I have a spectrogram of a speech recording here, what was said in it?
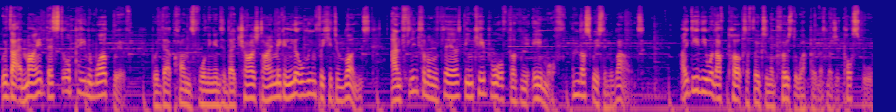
With that in mind, there's still a pain to work with, with their cons falling into their charge time making little room for hit and runs, and flinch from other players being capable of knocking your aim off and thus wasting a round. Ideally you want to have perks that focus on the pros the weapon as much as possible,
